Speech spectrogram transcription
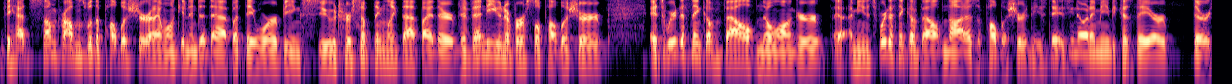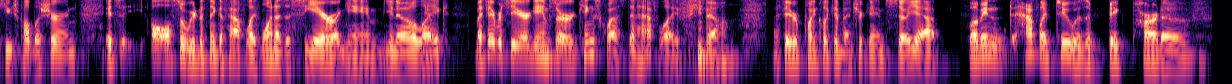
they had some problems with the publisher, and I won't get into that, but they were being sued or something like that by their Vivendi Universal publisher. It's weird to think of Valve no longer. I mean, it's weird to think of Valve not as a publisher these days. You know what I mean? Because they are they're a huge publisher, and it's also weird to think of Half Life One as a Sierra game. You know, like my favorite Sierra games are King's Quest and Half Life. You know, my favorite point click adventure games. So yeah, Well, I mean, Half Life 2 was a big part of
